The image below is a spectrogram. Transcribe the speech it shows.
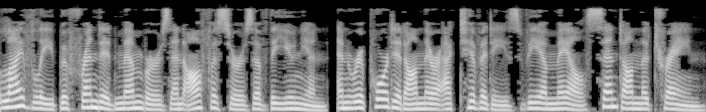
Lively befriended members and officers of the Union, and reported on their activities via mail sent on the train.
